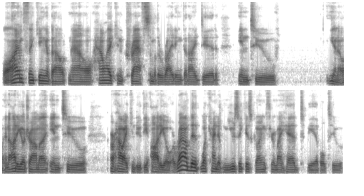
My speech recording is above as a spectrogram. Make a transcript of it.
well, I'm thinking about now how I can craft some of the writing that I did into, you know, an audio drama, into or how I can do the audio around it, what kind of music is going through my head to be able to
